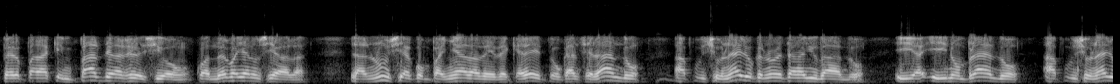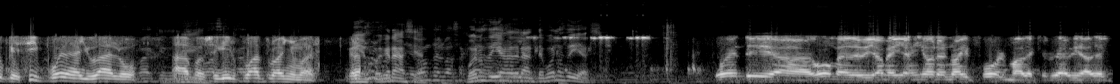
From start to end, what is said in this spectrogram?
pero para que imparte la reelección, cuando él vaya a anunciarla, la anuncia acompañada de decreto, cancelando a funcionarios que no le están ayudando y, y nombrando a funcionarios que sí pueden ayudarlo a conseguir cuatro años más. Bien, pues gracias. Buenos días, adelante, buenos días. Buen día, Gómez de Villamella. Señores, no hay forma de que Luis Abinader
